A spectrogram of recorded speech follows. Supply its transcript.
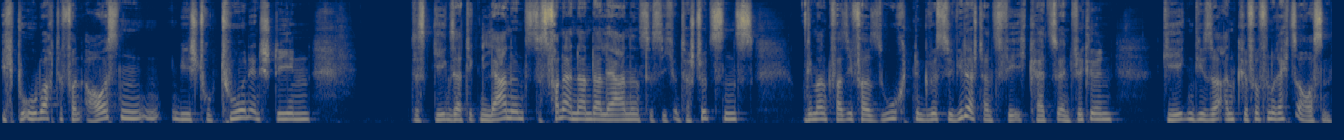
ich beobachte von außen, wie Strukturen entstehen des gegenseitigen Lernens, des Voneinanderlernens, des sich Unterstützens, wie man quasi versucht, eine gewisse Widerstandsfähigkeit zu entwickeln gegen diese Angriffe von rechts außen.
